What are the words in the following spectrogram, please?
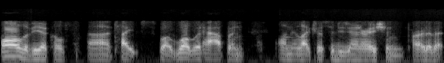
all the vehicle uh, types? What, what would happen on the electricity generation part of it?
